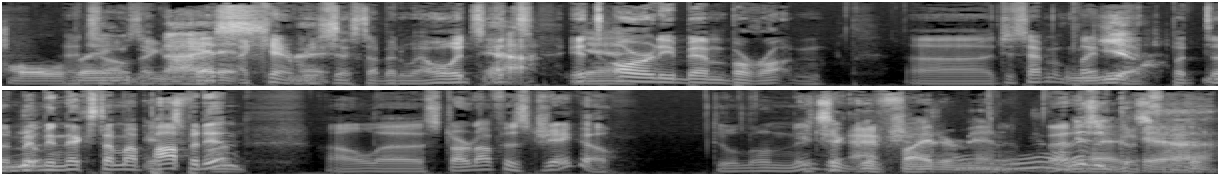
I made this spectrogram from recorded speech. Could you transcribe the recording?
Whole and so I was like, Nice. I, I can't Nice. resist. I've been well. oh, it's Yeah. it's it's Yeah. already been broughton. Uh, just haven't played it Yeah. yet. But uh, maybe next time I pop it in. I'll uh, start off as Jago. Do a little ninja. It's a good action. fighter, man. That is a good it's fighter. Yeah,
